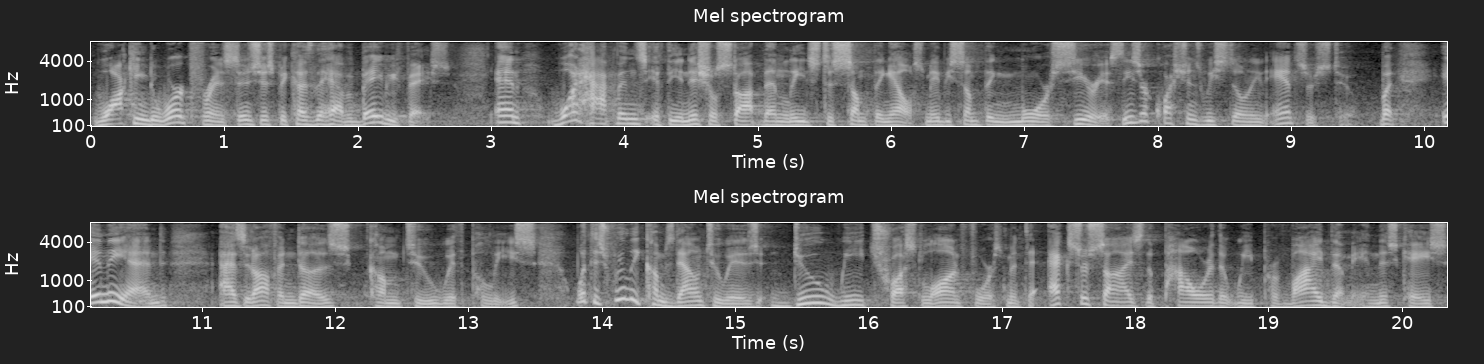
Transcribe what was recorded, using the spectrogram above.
walking to work, for instance, just because they have a baby face? And what happens if the initial stop then leads to something else, maybe something more serious? These are questions we still need answers to. But in the end, as it often does come to with police, what this really comes down to is do we trust law enforcement to exercise the power that we provide them? In this case,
